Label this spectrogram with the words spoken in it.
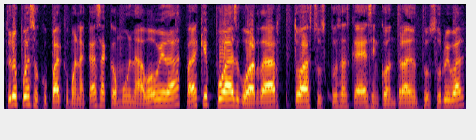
tú lo puedes ocupar como en la casa como una bóveda para que puedas guardar todas tus cosas que hayas encontrado en tu survival.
